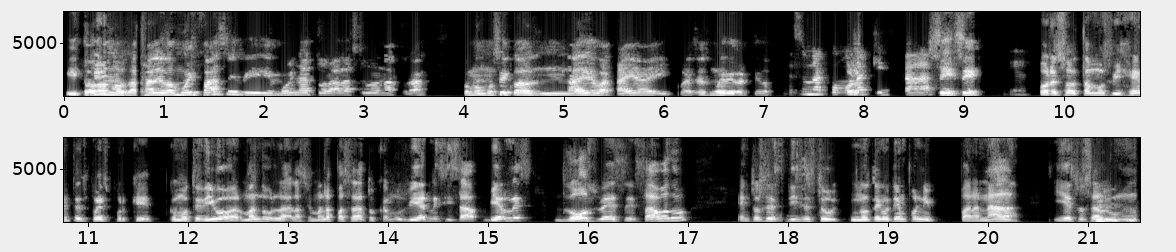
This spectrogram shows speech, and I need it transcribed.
y todo Sí. nos ha salido muy fácil y muy natural, ha sido natural. Como músicos nadie batalla y pues es muy divertido. Es una como una quincada. Sí, sí, Por eso estamos vigentes, pues, porque como te digo, Armando, la, la semana pasada tocamos viernes y viernes dos veces, sábado, entonces dices tú, no tengo tiempo ni para nada. Y eso es algo muy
